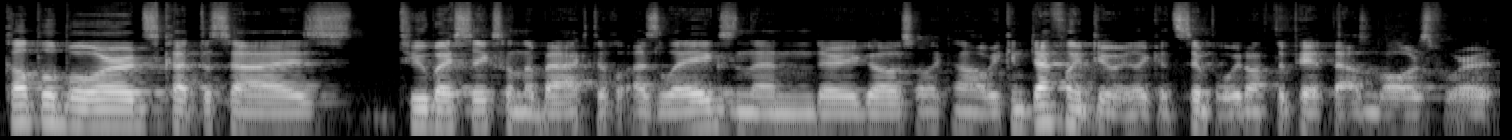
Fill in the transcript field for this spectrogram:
a couple boards, cut the size, two by six on the back to, as legs, and then there you go. So like, oh, we can definitely do it. Like it's simple. We don't have to pay a thousand dollars for it.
